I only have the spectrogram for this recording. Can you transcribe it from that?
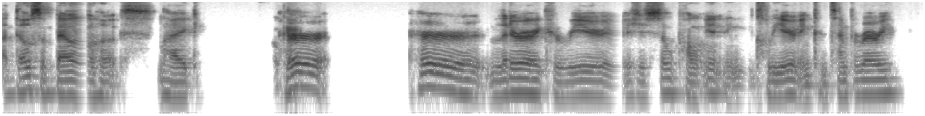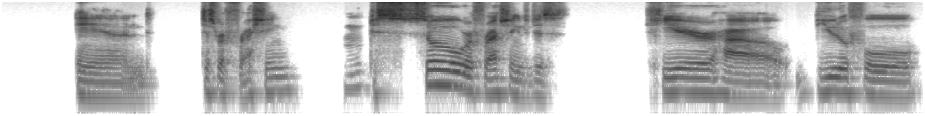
A dose of bell hooks. Like okay. her her literary career is just so potent and clear and contemporary and just refreshing. Mm-hmm. Just so refreshing to just hear how beautiful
